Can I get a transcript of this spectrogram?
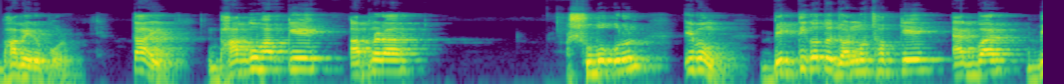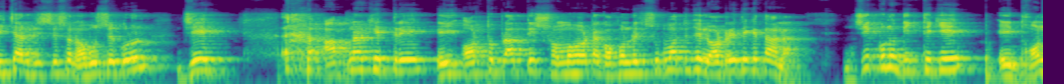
ভাবের উপর। তাই ভাগ্যভাবকে আপনারা শুভ করুন এবং ব্যক্তিগত জন্মছককে একবার বিচার বিশ্লেষণ অবশ্যই করুন যে আপনার ক্ষেত্রে এই অর্থপ্রাপ্তির সম্ভাবনাটা কখন রয়েছে। শুধুমাত্র যে লটারি থেকে তা না, যে কোনো দিক থেকে এই ধন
